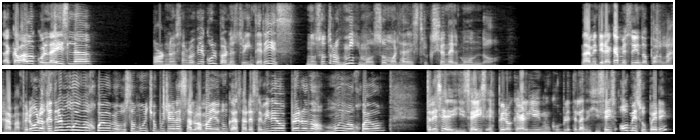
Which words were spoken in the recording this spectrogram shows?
acabado con la isla por nuestra propia culpa, nuestro interés. Nosotros mismos somos la destrucción del mundo. Nada, mentira, acá me estoy yendo por las ramas. Pero bueno, en general, muy buen juego, me gustó mucho. Muchas gracias a mamá, yo nunca sale este video, pero no, muy buen juego. 13 de 16, espero que alguien complete las 16 o me supere.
